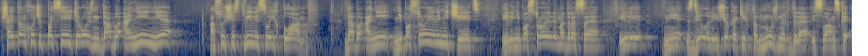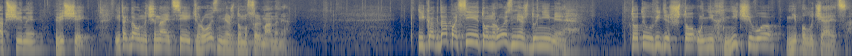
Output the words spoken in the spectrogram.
Шайтан хочет посеять рознь, дабы они не осуществили своих планов, дабы они не построили мечеть, или не построили мадресе, или не сделали еще каких-то нужных для исламской общины вещей. И тогда он начинает сеять рознь между мусульманами. И когда посеет он рознь между ними, то ты увидишь, что у них ничего не получается.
